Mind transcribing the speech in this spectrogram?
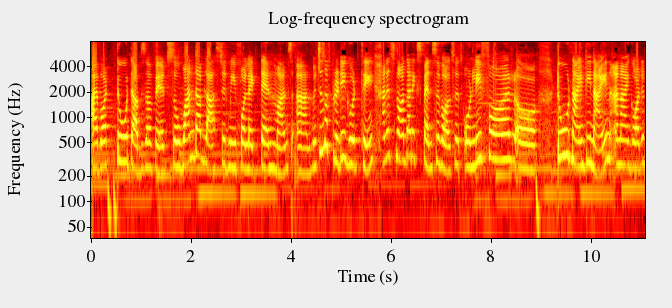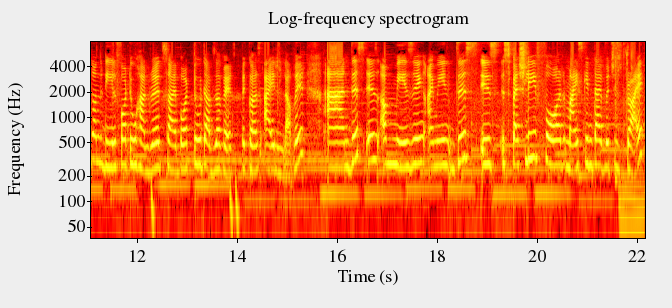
I bought two tubs of it. So one tub lasted me for like 10 months and which is a pretty good thing and it's not that expensive also. It's only for uh, 299 and I got it on the deal for 200 so I bought two tubs of it because I love it. And this is amazing. I mean this is especially for my skin type which is dry.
